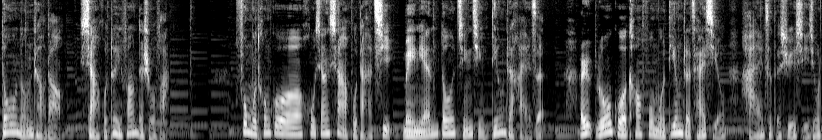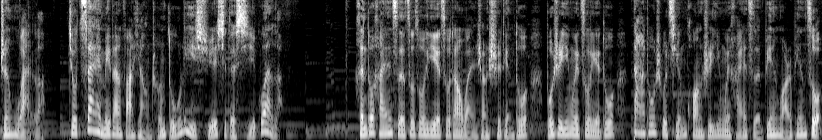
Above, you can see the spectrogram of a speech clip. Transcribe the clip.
都能找到吓唬对方的说法。父母通过互相吓唬打气，每年都紧紧盯着孩子，而如果靠父母盯着才行，孩子的学习就真晚了，就再没办法养成独立学习的习惯了。很多孩子做作业做到晚上十点多，不是因为作业多，大多数情况是因为孩子边玩边做，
